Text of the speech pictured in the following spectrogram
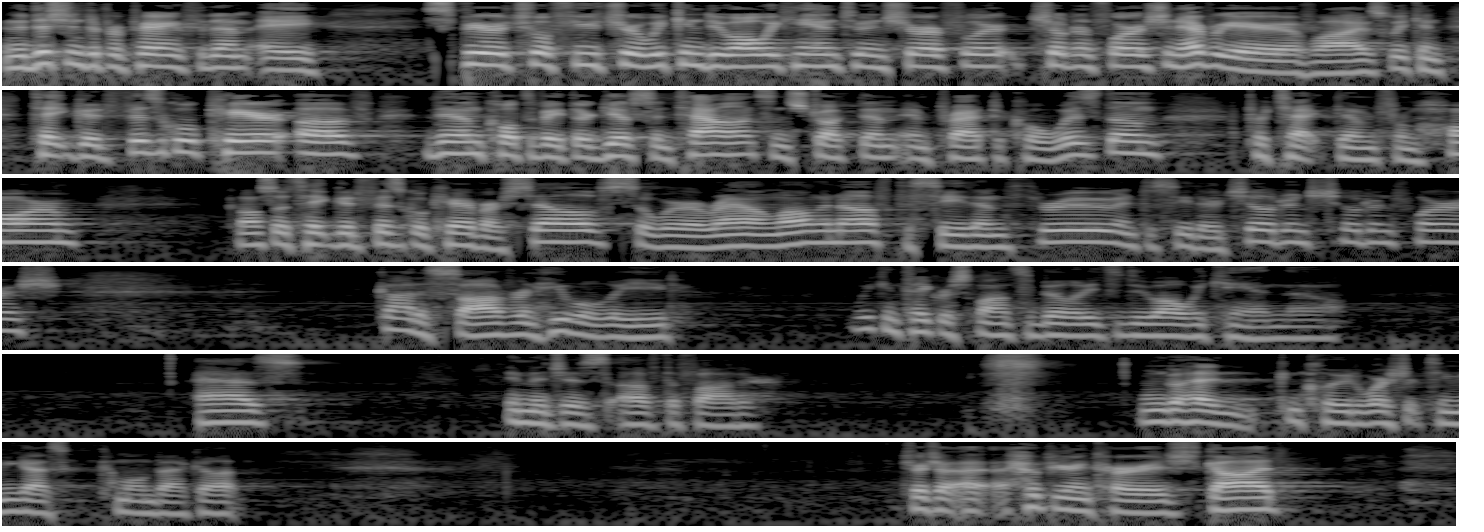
In addition to preparing for them a spiritual future, we can do all we can to ensure our children flourish in every area of lives. We can take good physical care of them, cultivate their gifts and talents, instruct them in practical wisdom, protect them from harm, can also take good physical care of ourselves so we're around long enough to see them through and to see their children's children flourish. God is sovereign, He will lead. We can take responsibility to do all we can, though, as images of the Father. I'm going to go ahead and conclude. Worship team, you guys come on back up. Church, I, I hope you're encouraged. God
